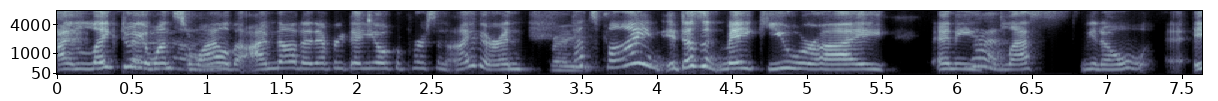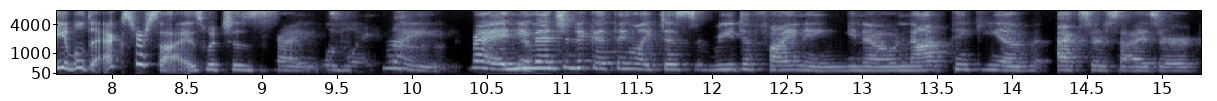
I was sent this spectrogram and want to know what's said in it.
i like doing it once in a while but i'm not an everyday yoga person either. And right. that's fine. It doesn't make you or i any yeah. less you know able to exercise which is right lovely. right right and you mentioned a good thing like just redefining you know not thinking of exercise or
